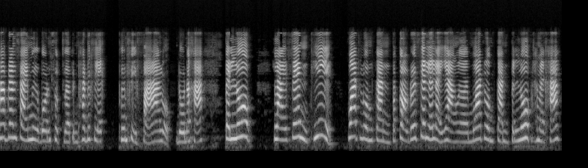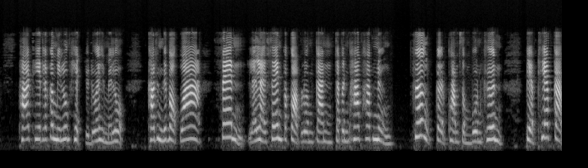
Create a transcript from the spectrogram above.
ภาพด้านซ้ายมือบนสุดเลยเป็นภาพเล็กๆพื้นสีฟ้าลูกดูนะคะ เป็นรูปลายเส้นที่วาดรวมกันประกอบด้วยเส้นหลาย ๆ อย่างเลย วาดรวมกันเป็นรูปทำไมคะพระอาทิตย์แล้วก็มีรูปเห็ดอยู่ด้วยเห็นไหมลูกเขาถึงได้บอกว่า เส้นหลาย ๆ เส้นประกอบรวมกันจะเป็นภาพภาพหนึ่ง ซึ่งเกิดความสมบูรณ์ขึ้น เปรียบเทียบกับ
